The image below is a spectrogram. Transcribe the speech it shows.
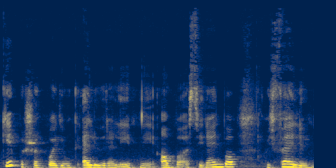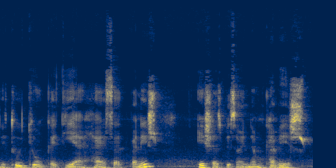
képesek vagyunk előrelépni abba az irányba, hogy fejlődni tudjunk egy ilyen helyzetben is, és ez bizony nem kevés.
